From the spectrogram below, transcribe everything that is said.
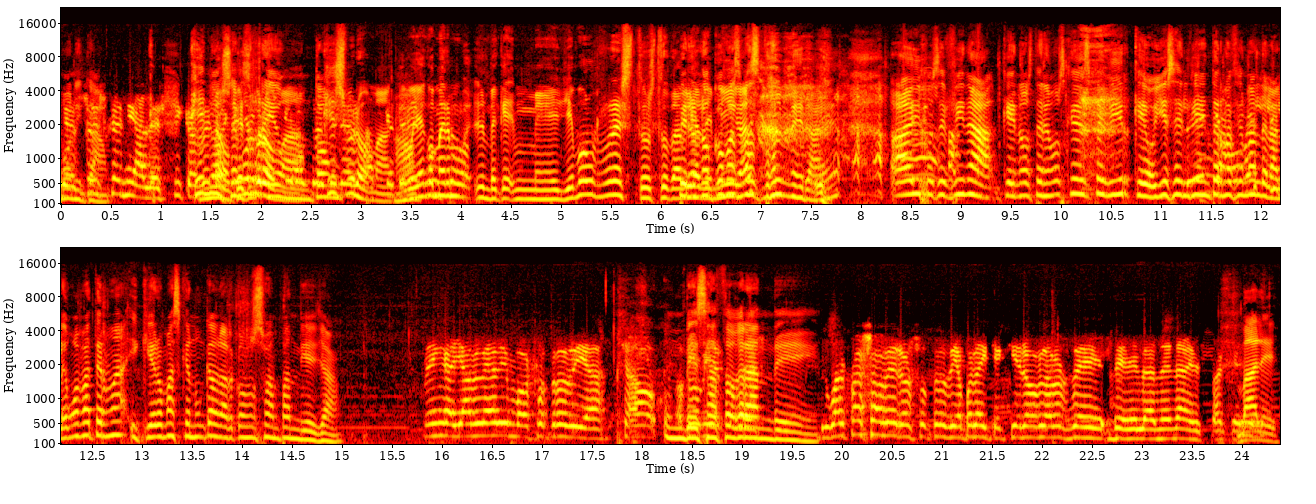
Mónica. geniales, chicas. ¿Qué no? ¿Qué es broma? ¿Qué es broma? Que Me voy a comer, me, que me llevo restos todavía Pero no de comas migas. más palmera, ¿eh? Ay, Josefina, que nos tenemos que despedir, que hoy es el Día Internacional de la. Lengua Materna y quiero más que nunca hablar con Joan Pandiella. Venga, ya hablaremos otro día. Chao. Un Otro besazo grande. Igual paso a veros otro día por ahí, que quiero hablaros de, de la nena esta. Que Vale.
